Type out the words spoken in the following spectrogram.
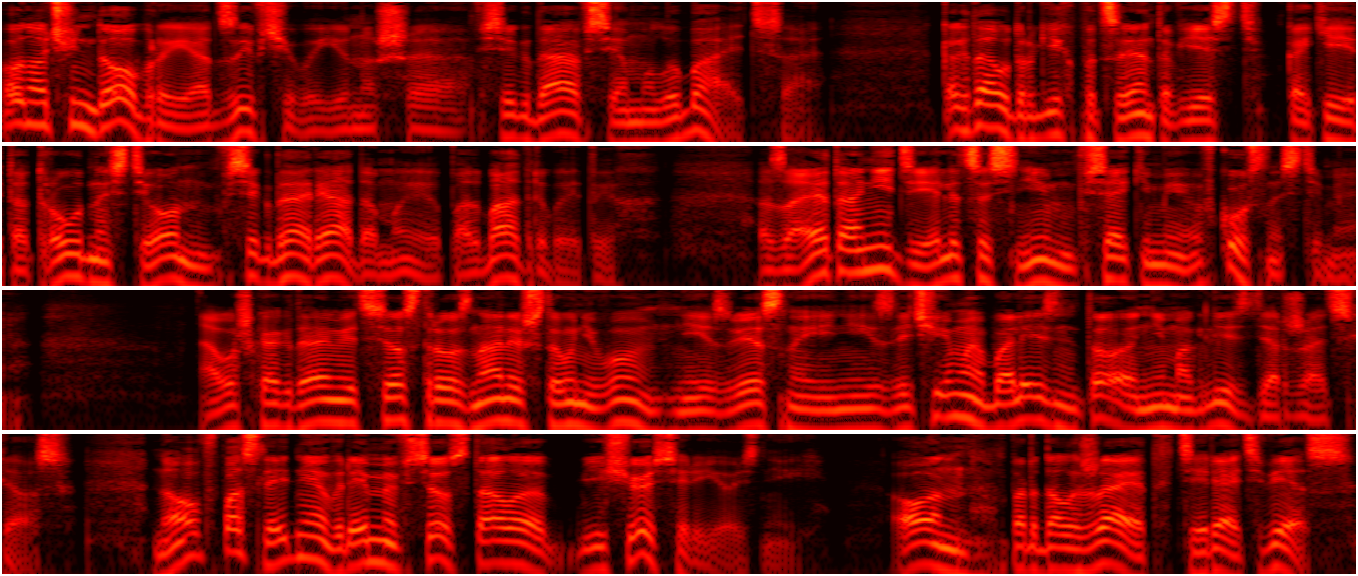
Он очень добрый и отзывчивый юноша, всегда всем улыбается. Когда у других пациентов есть какие-то трудности, он всегда рядом и подбадривает их. За это они делятся с ним всякими вкусностями — а уж когда медсестры узнали, что у него неизвестная и неизлечимая болезнь, то не могли сдержать слез. Но в последнее время все стало еще серьезней. Он продолжает терять вес,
